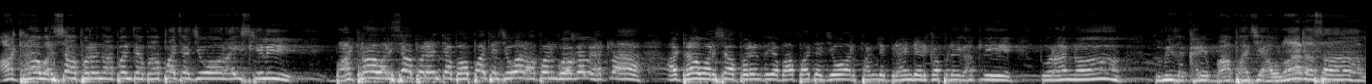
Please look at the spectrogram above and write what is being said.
अठरा वर्षापर्यंत आपण त्या बापाच्या जीवावर आईस केली. अठरा वर्षापर्यंत त्या बापाच्या जीवावर आपण गोगल घातला. अठरा वर्षापर्यंत या बापाच्या जीवावर चांगले ब्रँडेड कपडे घातले. पोरांना तुम्ही जर खरे बापाची अवलाद असाल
